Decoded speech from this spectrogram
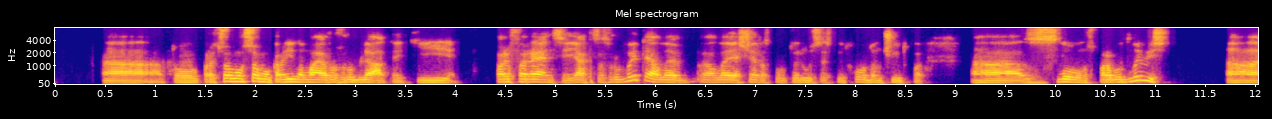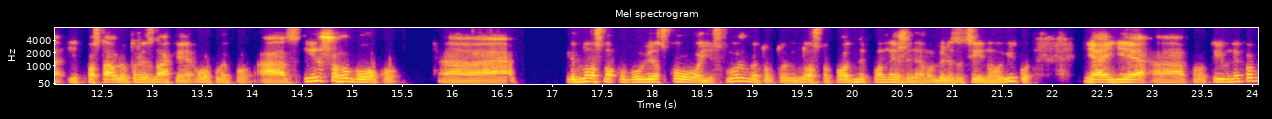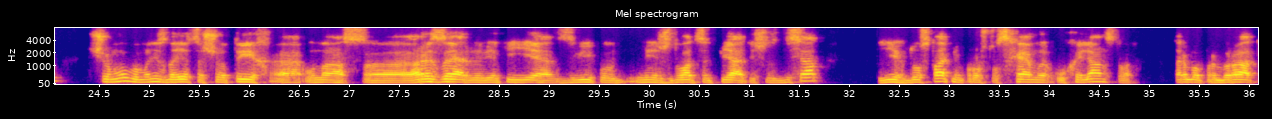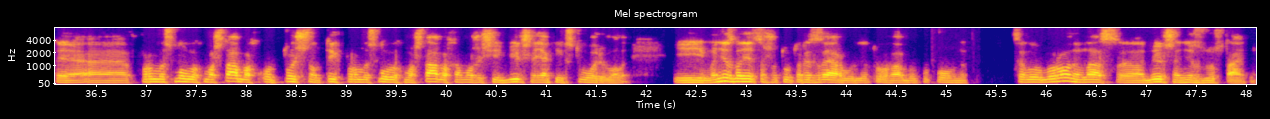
То при цьому всьому країна має розробляти ті преференції, як це зробити, але але я ще раз повторюся з підходом чітко з словом справедливість і поставлю три знаки оклику. А з іншого боку, відносно обов'язкової служби, тобто відносно пон- пониження мобілізаційного віку, я є противником. Чому? Бо мені здається, що тих у нас резервів, які є з віку між 25 і 60, їх достатньо просто схеми ухилянства треба прибирати е, в промислових масштабах, от точно в тих промислових масштабах, а може ще й більше, як їх створювали. І мені здається, що тут резерву для того, аби поповнити сили оборони, у нас е, більше ніж достатньо.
